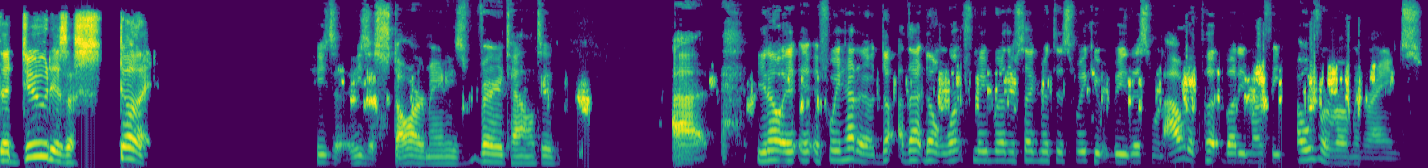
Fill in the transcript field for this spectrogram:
The dude is a stud. He's a he's a star, man. He's very talented. Uh, you know, if, if we had a that don't work for me, brother segment this week, it would be this one. I would have put Buddy Murphy over Roman Reigns.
